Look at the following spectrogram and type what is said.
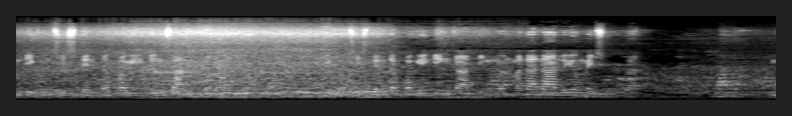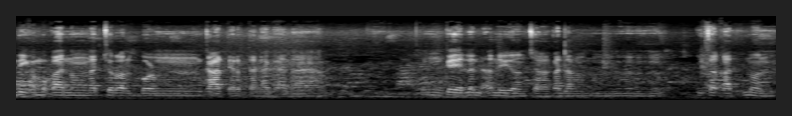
Hindi consistent ang pagiging salto nun. Hindi consistent ang pagiging cutting nun. Mananalo yung may sugat. Hindi ka mukha ng natural born cutter talaga na kung kailan ano yon tsaka ka lang mm, ikakat nun,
